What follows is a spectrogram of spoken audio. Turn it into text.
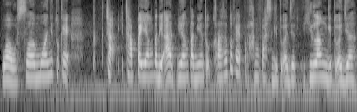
wow semuanya tuh kayak ca capek yang tadi yang tadinya tuh kerasa tuh kayak terhempas gitu aja hilang gitu aja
